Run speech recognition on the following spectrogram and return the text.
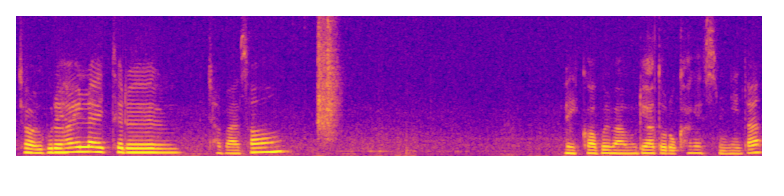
저 얼굴에 하이라이트를 잡아서 메이크업을 마무리하도록 하겠습니다.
